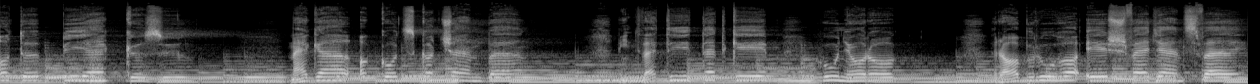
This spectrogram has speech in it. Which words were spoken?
a többiek közül, megáll a kocka csendben, mint vetített kép, hunyorog, rabruha és fegyenc fej.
